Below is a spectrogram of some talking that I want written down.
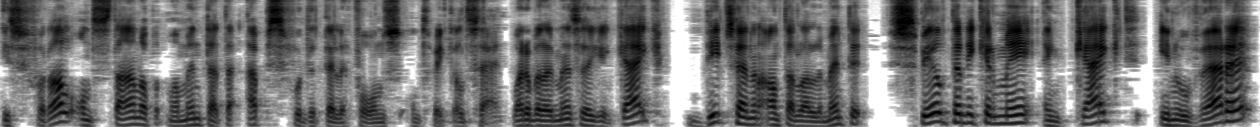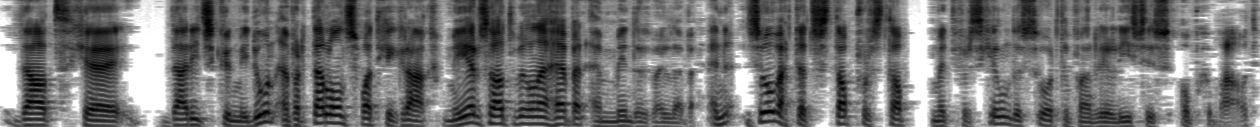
is vooral ontstaan op het moment dat de apps voor de telefoons ontwikkeld zijn. Waarbij mensen zeggen, kijk, dit zijn een aantal elementen, speelt er een keer mee en kijkt in hoeverre dat je daar iets kunt mee doen en vertel ons wat je graag meer zou willen hebben en minder wil hebben. En zo werd het stap voor stap met verschillende soorten van releases opgebouwd.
